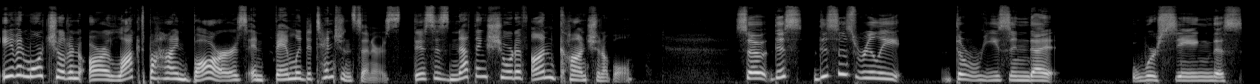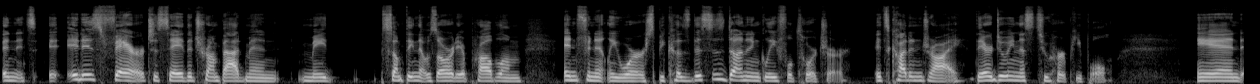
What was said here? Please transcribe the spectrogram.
Even more children are locked behind bars in family detention centers. This is nothing short of unconscionable. So this this is really the reason that we're seeing this, and it's it, it is fair to say the Trump admin made something that was already a problem infinitely worse because this is done in gleeful torture. It's cut and dry. They're doing this to hurt people, and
